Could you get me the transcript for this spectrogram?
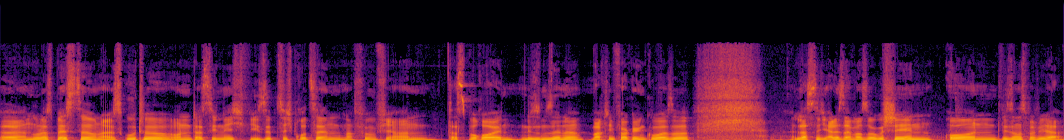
äh, nur das Beste und alles Gute und dass sie nicht wie 70 Prozent nach fünf Jahren das bereuen. In diesem Sinne, macht die fucking Kurse. Lasst nicht alles einfach so geschehen und wir sehen uns bald wieder.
